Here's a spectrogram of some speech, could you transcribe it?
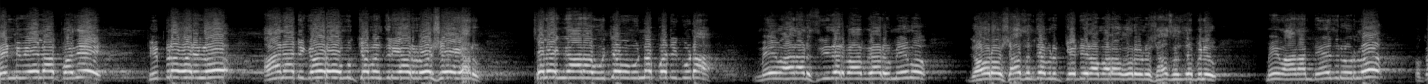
రెండు వేల పది ఫిబ్రవరిలో ఆనాటి గౌరవ ముఖ్యమంత్రి గారు రోషయ్య గారు. తెలంగాణ ఉద్యమం ఉన్నప్పటికీ కూడా మేము ఆనాడు శ్రీధర్ బాబు గారు మేము గౌరవ శాసనసభ్యులు కేటీ రామారావు గారు శాసనసభ్యులు. మేము ఆనాడు నేదురూరులో ఒక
